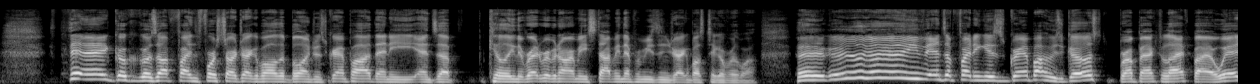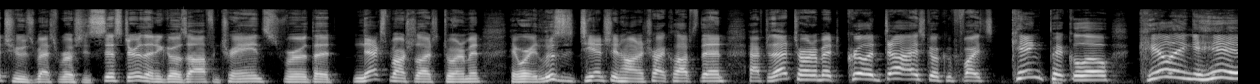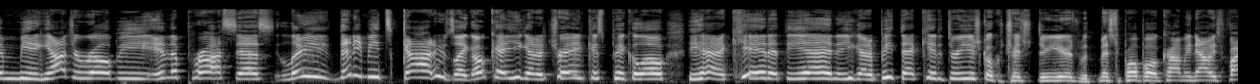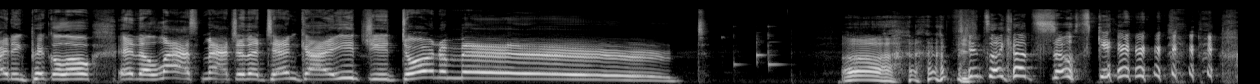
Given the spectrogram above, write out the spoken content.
Then Goku goes off, finds four star Dragon Ball that belonged to his grandpa. Then he ends up killing the Red Ribbon Army, stopping them from using Dragon Balls to take over the world. He ends up fighting his grandpa, who's a ghost, brought back to life by a witch, who's Master Roshi's sister. Then he goes off and trains for the next martial arts tournament, where he loses to Tien Shin Han and Triclops. Then, after that tournament, Krillin dies. Goku fights King Piccolo, killing him, meeting Yajirobe in the process. Then he meets God, who's like, okay, you gotta train because Piccolo, he had a kid at the end, and you gotta beat that kid in three years. Goku trains for three years with Mr. Popo and Kami. Now he's fighting Piccolo in the last match of the Tenkaichi tournament. Uh, Vince, I got so scared.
